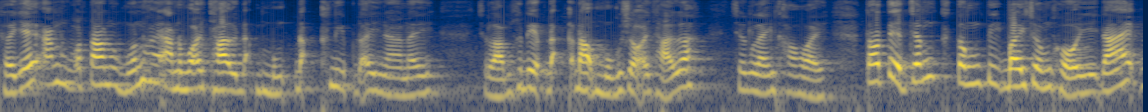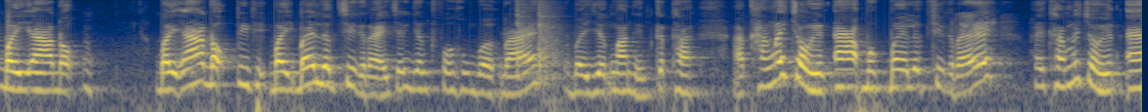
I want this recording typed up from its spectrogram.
ឃើញទេអានវត្តតាមមុនហើយអានវត្តត្រូវដាក់ដាក់គ្នាប្តីណានៃច្រឡំគ្នាដាក់ក្តោបមុខចូលឲ្យត្រូវអញ្ចឹងឡើងខុសហើយតទៀតអញ្ចឹងខ្ទង់ទី3ចុងក្រោយនេះដែរ 3a ដក 3a ដក2ភាគ3 3លើកជាការ៉េអញ្ចឹងយើងធ្វើ homework ដែរដើម្បីយើងបានរៀនគិតថាខាងនេះចូលរៀន a បូក b លើកជាការ៉េហើយខាងនេះចូលរៀន a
